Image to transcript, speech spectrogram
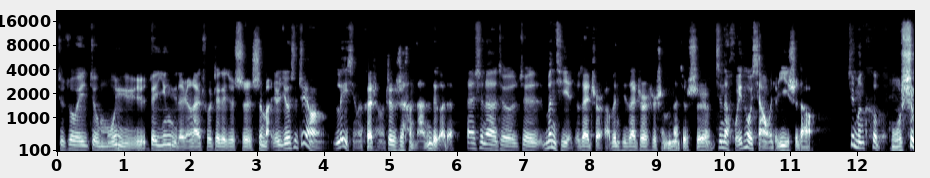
就作为就母语对英语的人来说，这个就是是蛮，就就是这样类型的课程，这个是很难得的。但是呢，就这问题也就在这儿啊。问题在这儿是什么呢？就是现在回头想，我就意识到，这门课不是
